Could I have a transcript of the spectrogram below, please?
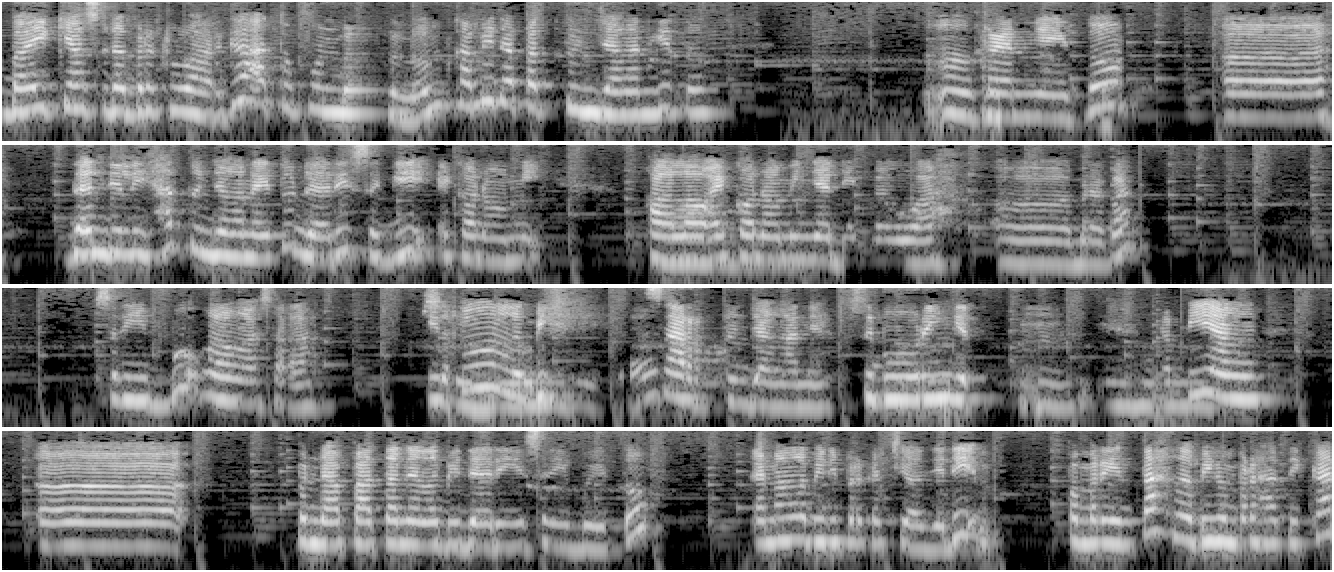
baik yang sudah berkeluarga ataupun belum kami dapat tunjangan gitu mm. kerennya itu uh, dan dilihat tunjangannya itu dari segi ekonomi. Kalau hmm. ekonominya di bawah uh, berapa? Seribu kalau nggak salah. Seribu itu lebih besar tunjangannya, seribu ringgit. Hmm. Hmm. Tapi yang uh, pendapatan yang lebih dari seribu itu emang lebih diperkecil. Jadi pemerintah lebih memperhatikan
